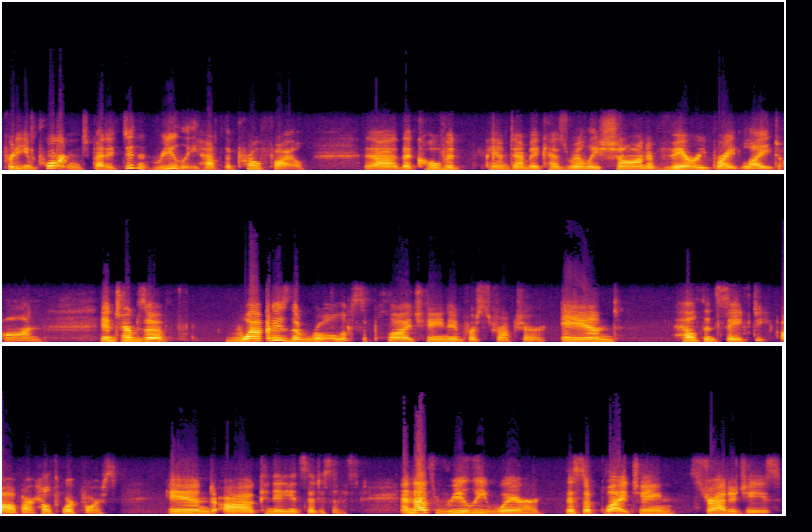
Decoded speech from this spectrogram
pretty important, but it didn't really have the profile. Uh, the COVID pandemic has really shone a very bright light on in terms of what is the role of supply chain infrastructure and health and safety of our health workforce and uh, Canadian citizens. And that's really where the supply chain strategies,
